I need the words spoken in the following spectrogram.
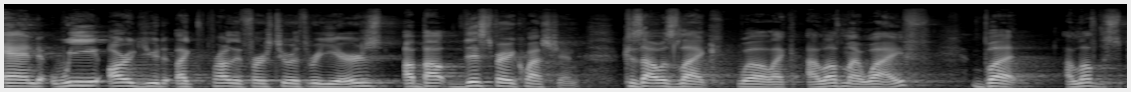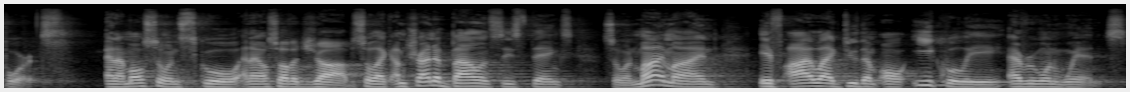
and we argued like probably the first two or three years about this very question. Because I was like, well, like, I love my wife, but I love the sports. And I'm also in school and I also have a job. So, like, I'm trying to balance these things. So, in my mind, if I like do them all equally, everyone wins.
